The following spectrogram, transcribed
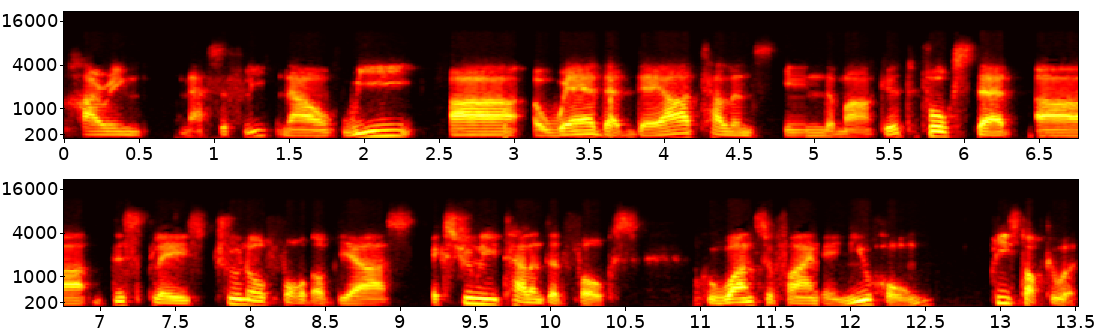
hiring massively. Now, we are aware that there are talents in the market, folks that are displaced through no fault of theirs, extremely talented folks who want to find a new home, please talk to us.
